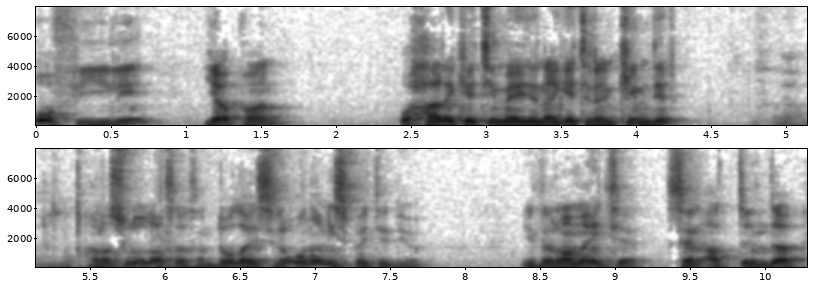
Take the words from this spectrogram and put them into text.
o fiili yapan, o hareketi meydana getiren kimdir? Resulullah sallallahu aleyhi ve sellem. Dolayısıyla ona nispet ediyor. İzâ rameyte sen attığında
